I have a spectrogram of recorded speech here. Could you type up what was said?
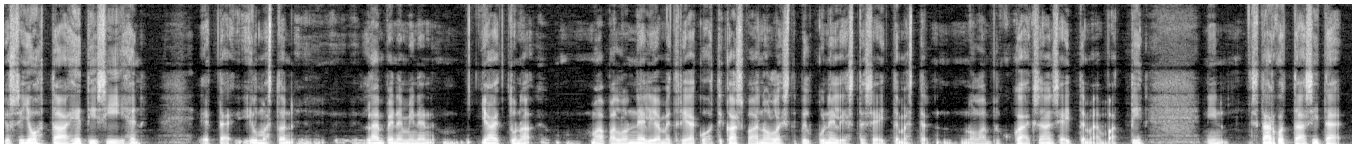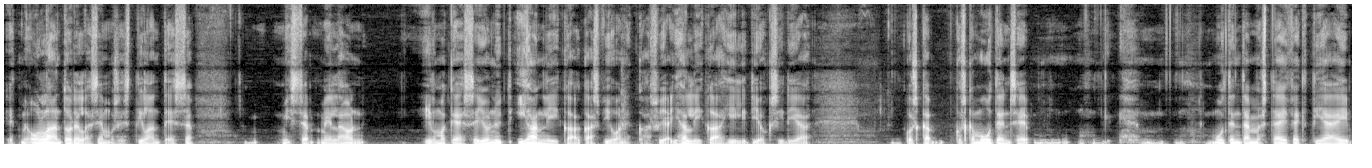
jos se johtaa heti siihen, että ilmaston lämpeneminen jaettuna maapallon neliömetriä kohti kasvaa 0,47 0,87 wattiin, niin se tarkoittaa sitä, että me ollaan todella semmoisessa tilanteessa, missä meillä on ilmakehässä jo nyt ihan liikaa kasvihuonekaasuja, ihan liikaa hiilidioksidia, koska, koska muuten, se, muuten tämmöistä efektiä ei,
